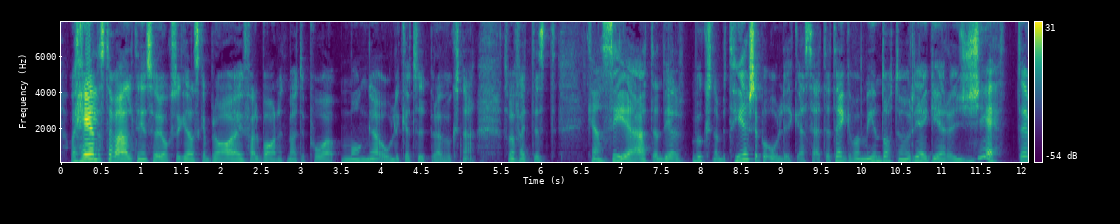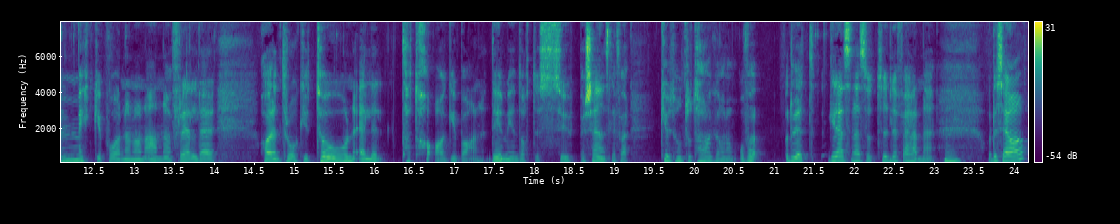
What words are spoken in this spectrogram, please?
Och helst av allting så är det också ganska bra ifall barnet möter på många olika typer av vuxna. Så man faktiskt kan se att en del vuxna beter sig på olika sätt. Jag tänker på min dotter, hon reagerar jättemycket på när någon annan förälder har en tråkig ton eller tar tag i barn. Det är min dotter superkänslig för. Gud, hon tog tag i honom. Och, vad- och du vet, gränsen är så tydlig för henne. Och då säger jag, ja,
